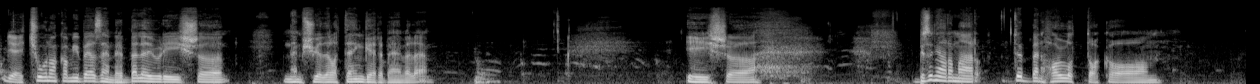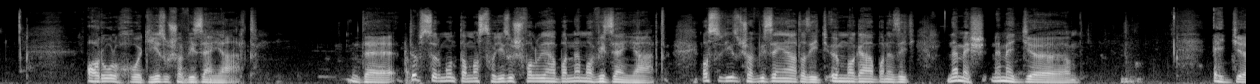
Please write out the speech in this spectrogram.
ugye egy csónak, amiben az ember beleül és nem süllyed el a tengerben vele. És bizonyára már többen hallottak a, arról, hogy Jézus a vizen járt. De többször mondtam azt, hogy Jézus valójában nem a vizen járt. Az, hogy Jézus a vizen járt, az így önmagában, ez egy, nem, es, nem egy, egy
